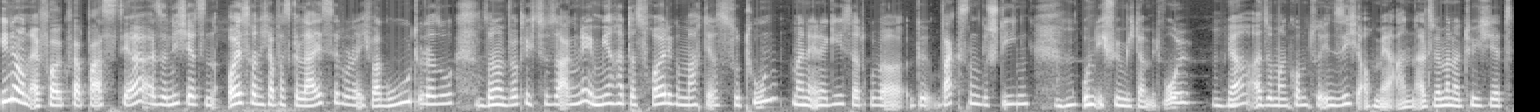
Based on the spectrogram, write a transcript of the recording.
inneren Erfolg verpasst, ja, also nicht jetzt einen äußeren, ich habe was geleistet oder ich war gut oder so, sondern wirklich zu sagen, nee, mir hat das Freude gemacht, ja, das zu tun, meine Energie ist darüber gewachsen, gestiegen und ich fühle mich damit wohl, ja, also man kommt so in sich auch mehr an, als wenn man natürlich jetzt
